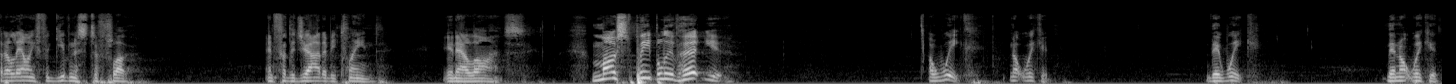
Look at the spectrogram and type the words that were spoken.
at allowing forgiveness to flow and for the jar to be cleaned in our lives. Most people who've hurt you are weak, not wicked. They're weak. They're not wicked.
